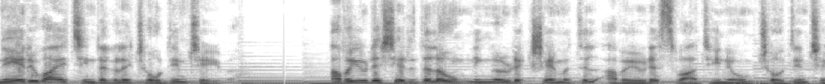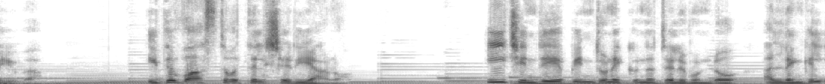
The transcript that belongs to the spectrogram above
നേരുവായ ചിന്തകളെ ചോദ്യം ചെയ്യുക. അവയുടെ ശരിതലവും നിങ്ങളുടെ ക്ഷേമത്തിൽ അവയുടെ സ്വാധീനവും ചോദ്യം ചെയ്യുക. ഇത് വാസ്തവത്തിൽ ശരിയാണോ? ഈ ചിന്തയെ പിന്തുണയ്ക്കുന്ന തെളിവുണ്ടോ? അല്ലെങ്കിൽ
